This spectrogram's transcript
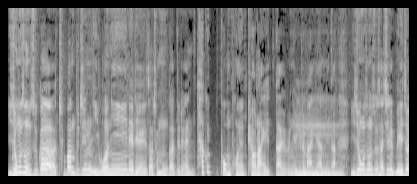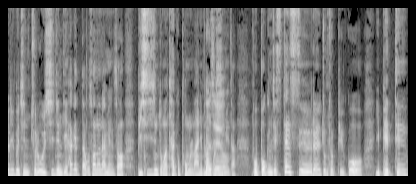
이정후 선수가 초반 부진 이 원인에 대해서 전문가들은 타격폼 변화에 있다 이런 얘기를 음. 많이 합니다. 이정후 선수 사실 메이저리그 진출 올 시즌 뒤 하겠다고 선언하면서 비시즌 동안 타격폼을 많이 바꿨습니다. 보폭 이제 스탠스 베이스를 좀 좁히고 이 배트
